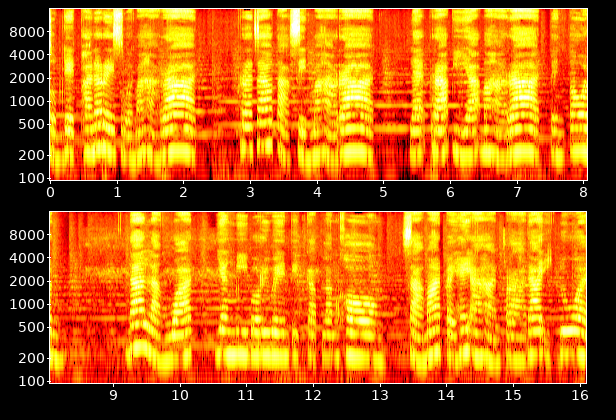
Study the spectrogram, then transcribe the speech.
สมเด็จพระนเรศวรมหาราช พระเจ้าตากสินมหาราช และพระปิยะมหาราชเป็นต้น ด้านหลังวัดยังมีบริเวณติดกับลำคลอง สามารถไปให้อาหารปลาได้อีกด้วย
